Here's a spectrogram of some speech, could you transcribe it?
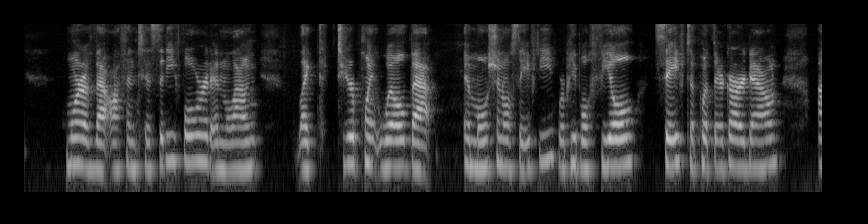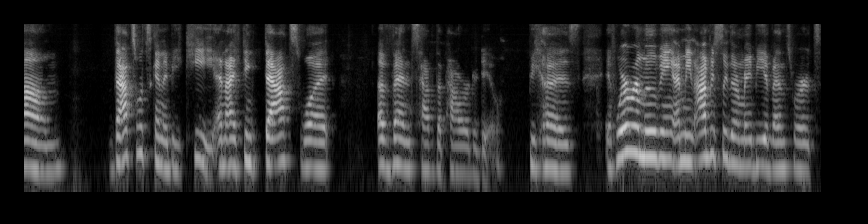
more of that authenticity forward and allowing, like to your point, Will, that emotional safety where people feel safe to put their guard down. Um, that's what's going to be key. And I think that's what events have the power to do because if we're removing i mean obviously there may be events where it's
